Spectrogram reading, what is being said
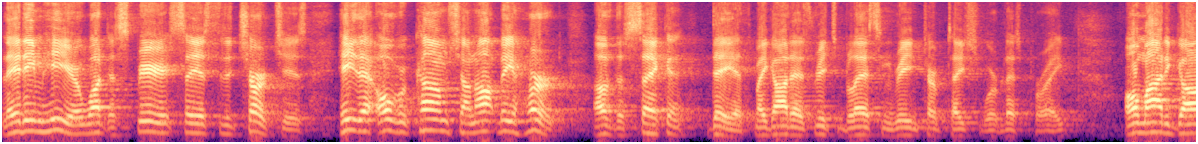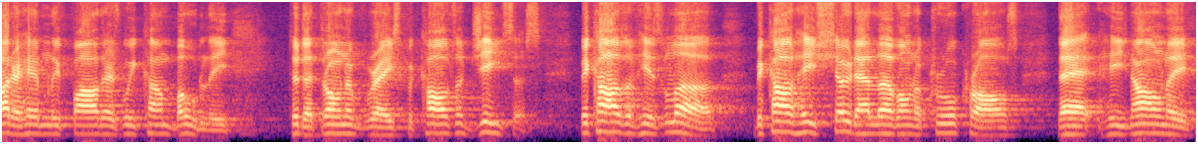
let him hear what the Spirit says to the churches. He that overcomes shall not be hurt of the second death. May God have rich blessing, read interpretation word. Let's pray. Almighty God, our Heavenly Father, as we come boldly to the throne of grace because of Jesus, because of his love, because he showed that love on a cruel cross, that he not only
